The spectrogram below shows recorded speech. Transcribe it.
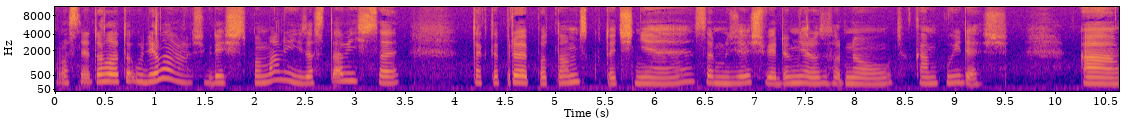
vlastně tohle to uděláš, když zpomalíš, zastavíš se, tak teprve potom skutečně se můžeš vědomě rozhodnout, kam půjdeš. A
